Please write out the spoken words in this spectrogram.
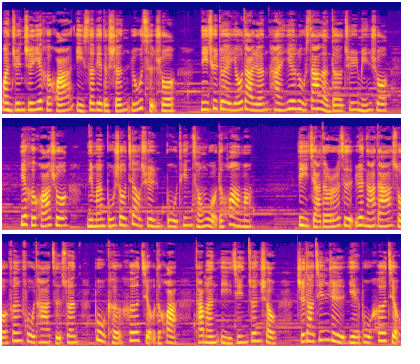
万军之耶和华以色列的神如此说：你去对犹大人和耶路撒冷的居民说：耶和华说：你们不受教训，不听从我的话吗？”利甲的儿子约拿达所吩咐他子孙不可喝酒的话，他们已经遵守，直到今日也不喝酒，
